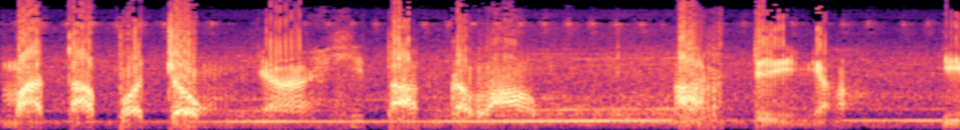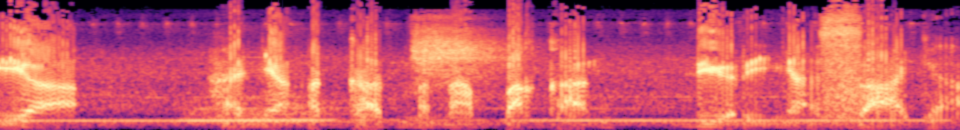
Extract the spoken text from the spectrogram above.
mata pocongnya hitam gelap artinya ia hanya akan menampakkan dirinya saja.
